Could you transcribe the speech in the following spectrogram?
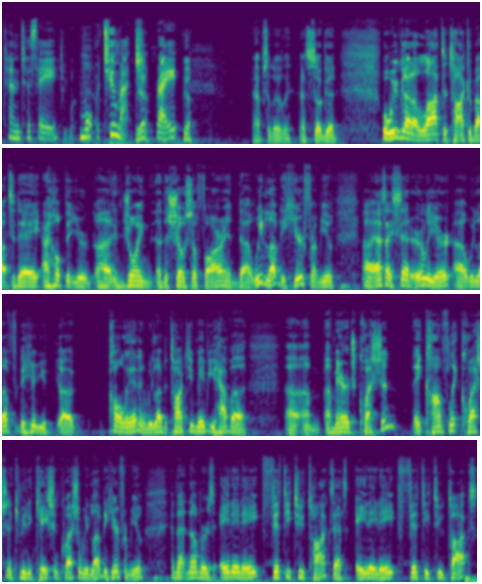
tend to say more, too much. Yeah. Right. Yeah. Absolutely. That's so good. Well, we've got a lot to talk about today. I hope that you're uh, enjoying uh, the show so far, and uh, we'd love to hear from you. Uh, as I said earlier, uh, we'd love to hear you uh, call in, and we'd love to talk to you. Maybe you have a, a, a marriage question, a conflict question, a communication question. We'd love to hear from you. And that number is 888 52 Talks. That's 888 52 Talks.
